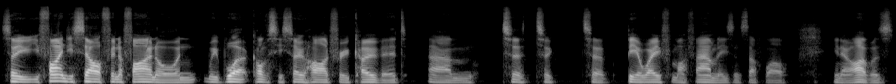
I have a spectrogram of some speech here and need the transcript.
So you find yourself in a final, and we've worked obviously so hard through COVID um, to to to be away from our families and stuff. While you know, I was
